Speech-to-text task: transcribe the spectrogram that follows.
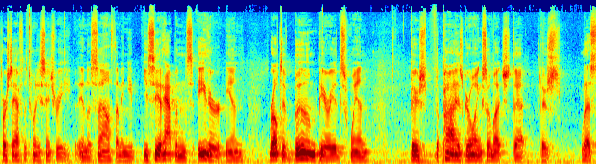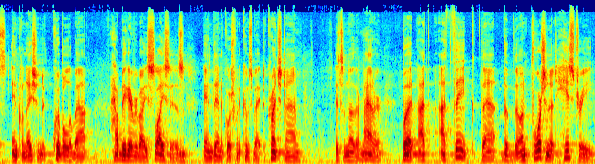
first half of the 20th century in the South. I mean, you, you see it happens either in relative boom periods when there's the pie is growing so much that there's less inclination to quibble about how big everybody's slice is. Mm-hmm. And then, of course, when it comes back to crunch time, it's another matter. But I, I think that the, the unfortunate history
